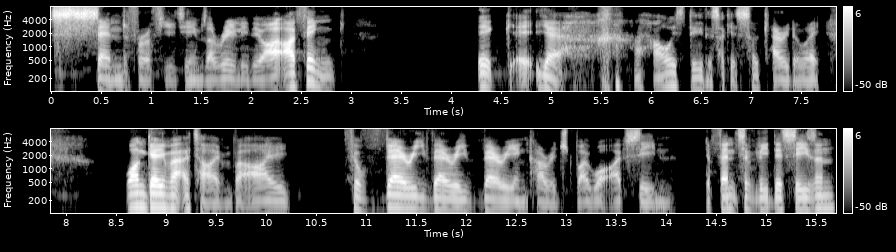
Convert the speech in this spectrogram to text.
send for a few teams. I really do. I, I think it, it, yeah, I always do this. I get so carried away. One game at a time, but I feel very, very, very encouraged by what I've seen defensively this season,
